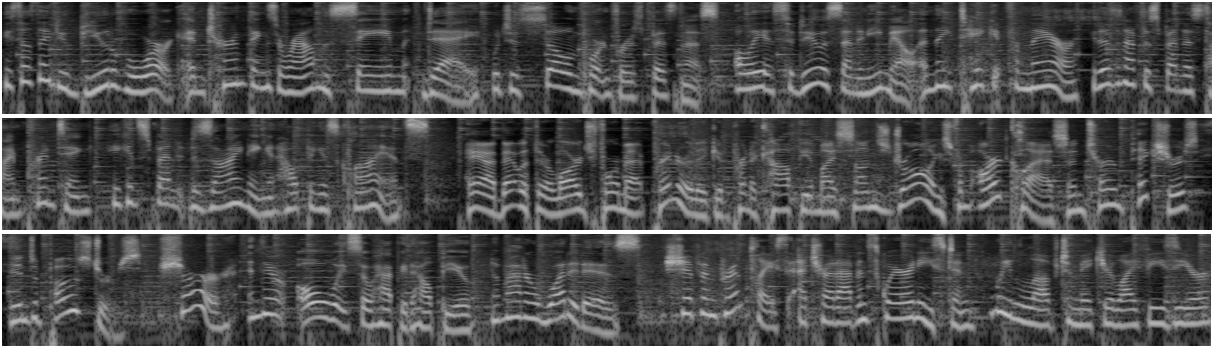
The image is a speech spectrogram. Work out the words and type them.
He says they do beautiful work and turn things around the same day, which is so important for his business. All he has to do is send an email and they take it from there. He doesn't have to spend his time printing, he can spend it designing and helping his clients. Hey, I bet with their large format printer, they could print a copy of my son's drawings from art class and turn pictures into posters. Sure, and they're always so happy to help you, no matter what it is. Ship and Print Place at Tred Avon Square in Easton. We love to make your life easier.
